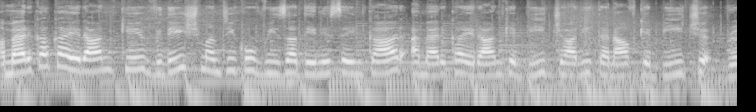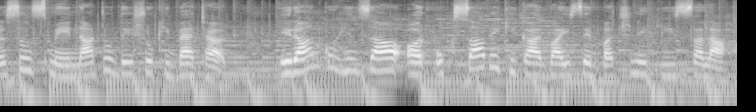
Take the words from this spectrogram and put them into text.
अमेरिका का ईरान के विदेश मंत्री को वीज़ा देने से इनकार, अमेरिका ईरान के बीच जारी तनाव के बीच ब्रसल्स में नाटो देशों की बैठक। ईरान को हिंसा और उकसावे की कार्रवाई से बचने की सलाह।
